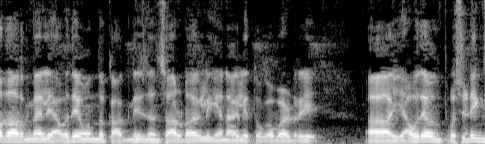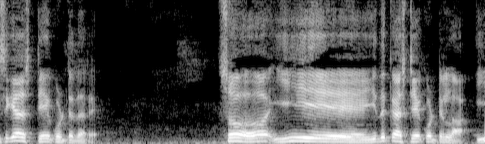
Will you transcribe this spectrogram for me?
ಆಧಾರದ ಮೇಲೆ ಯಾವುದೇ ಒಂದು ಕಾಗ್ನಿಜೆನ್ಸ್ ಆರ್ಡರ್ ಆಗಲಿ, ಏನಾಗಲಿ ತೊಗೋಬೇಡ್ರಿ. ಯಾವುದೇ ಒಂದು ಪ್ರೊಸೀಡಿಂಗ್ಸ್ಗೆ ಸ್ಟೇ ಕೊಟ್ಟಿದ್ದಾರೆ. ಸೊ ಈ ಇದಕ್ಕೆ ಸ್ಟೇ ಕೊಟ್ಟಿಲ್ಲ. ಈ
